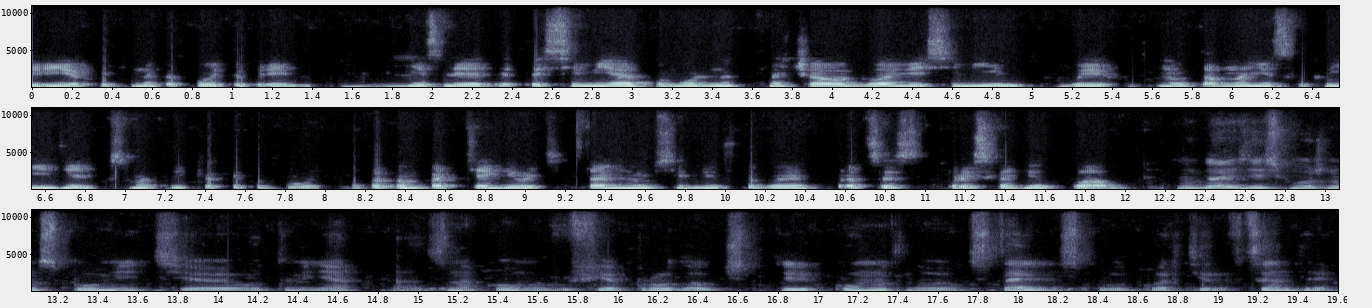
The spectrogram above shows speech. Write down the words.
переехать на какое-то время. Mm-hmm. Если это семья, то можно сначала главе семьи выехать, ну, там, на несколько недель посмотреть, как это будет, а потом подтягивать остальную семью, чтобы процесс происходил плавно. Ну да, здесь можно вспомнить, э, вот у меня знакомый в Уфе продал четырехкомнатную сталинскую квартиру в центре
